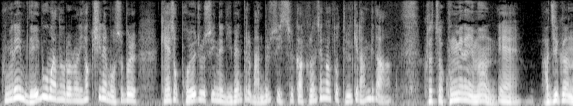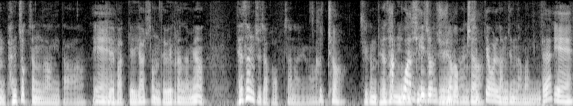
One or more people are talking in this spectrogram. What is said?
국민의힘 내부만으로는 혁신의 모습을 계속 보여줄 수 있는 이벤트를 만들 수 있을까 그런 생각도 들긴 합니다. 그렇죠. 국민의힘은 예, 아직은 반쪽 전당이다 이렇게밖에 예. 얘기할 수 없는데 왜 그러냐면 대선 주자가 없잖아요. 그렇죠. 지금 대선이 이제 대선 주자가 예, 한 없죠. 10개월 남짓 남았는데 예.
